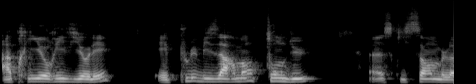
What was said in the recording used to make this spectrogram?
a priori violée et plus bizarrement tondue. ce qui semble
